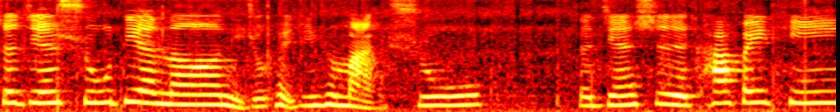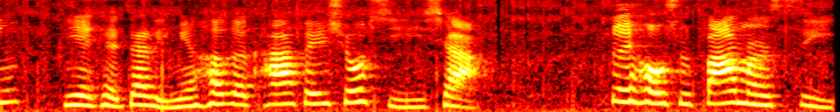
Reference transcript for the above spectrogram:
这间书店呢，你就可以进去买书。这间是咖啡厅，你也可以在里面喝个咖啡休息一下。最后是 pharmacy。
